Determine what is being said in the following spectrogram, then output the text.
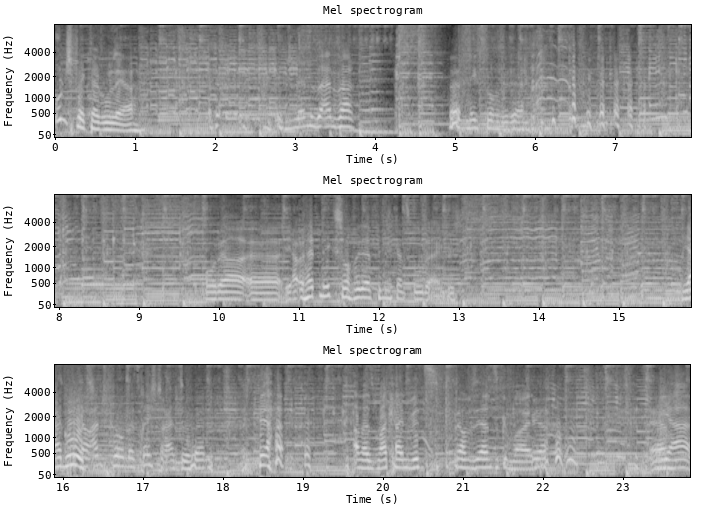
unspektakulär. Ich nenne sie einfach. Hört nächste Woche wieder. Oder, äh, ja, hört nächste Woche wieder, finde ich ganz gut eigentlich. Ja, gut. Ich Anspruch, um das Recht reinzuhören. ja, aber es war kein Witz. Wir haben es ernst gemeint. Ja. Ähm, ja.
